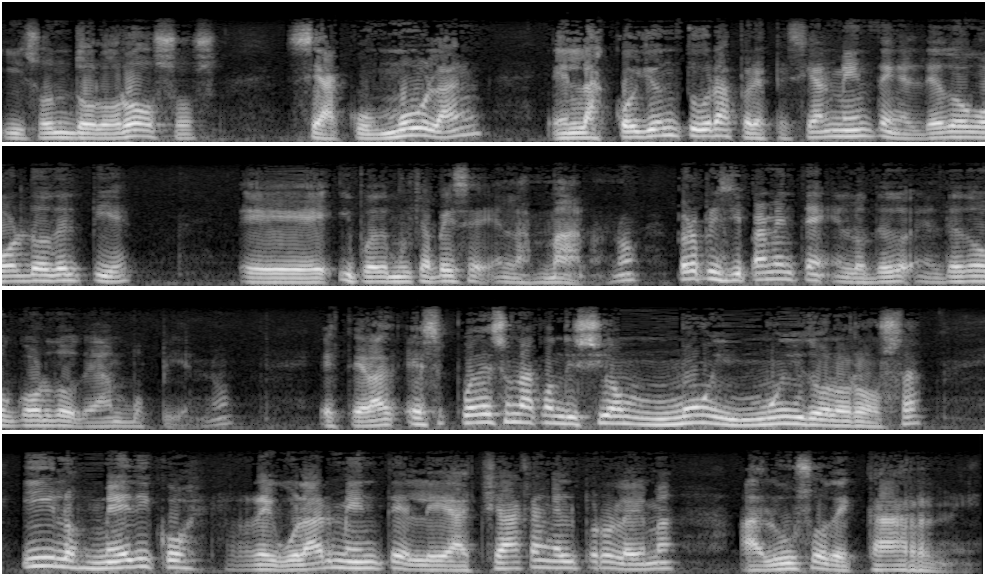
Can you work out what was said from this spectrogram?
y son dolorosos, se acumulan en las coyunturas, pero especialmente en el dedo gordo del pie, eh, y puede muchas veces en las manos, ¿no? pero principalmente en, los dedos, en el dedo gordo de ambos pies. ¿no? Este, es, puede ser una condición muy, muy dolorosa, y los médicos regularmente le achacan el problema al uso de carne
